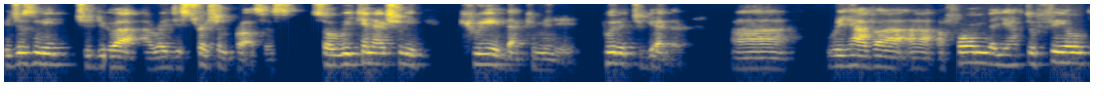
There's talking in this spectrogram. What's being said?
We just need to do a, a registration process so we can actually create that community, put it together. Uh, we have a, a, a, form that you have to fill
